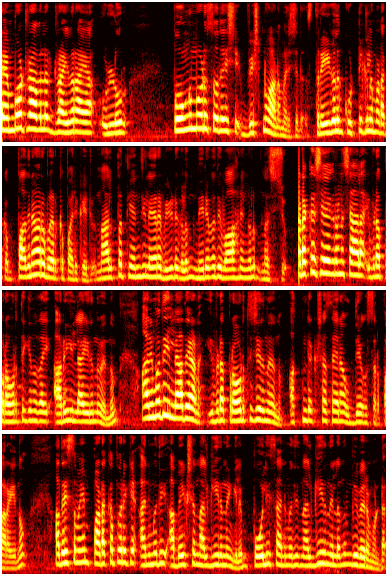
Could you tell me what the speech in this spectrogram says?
ടെമ്പോ ട്രാവലർ ഡ്രൈവറായ ഉള്ളൂർ പൊങ്ങുമൂട് സ്വദേശി വിഷ്ണുവാണ് മരിച്ചത്. സ്ത്രീകളും കുട്ടികളും അടക്കം പതിനാറ് പേർക്ക് പരിക്കേറ്റു. നാൽപ്പത്തിയഞ്ചിലേറെ വീടുകളും നിരവധി വാഹനങ്ങളും നശിച്ചു. പടക്കശേഖരണശാല ഇവിടെ പ്രവർത്തിക്കുന്നതായി അറിയില്ലായിരുന്നുവെന്നും അനുമതിയില്ലാതെയാണ് ഇവിടെ പ്രവർത്തിച്ചിരുന്നതെന്നും അഗ്നിരക്ഷാസേന ഉദ്യോഗസ്ഥർ പറയുന്നു. അതേസമയം പടക്കപ്പുരയ്ക്ക് അനുമതി അപേക്ഷ നൽകിയിരുന്നെങ്കിലും പോലീസ് അനുമതി നൽകിയിരുന്നില്ലെന്നും വിവരമുണ്ട്.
